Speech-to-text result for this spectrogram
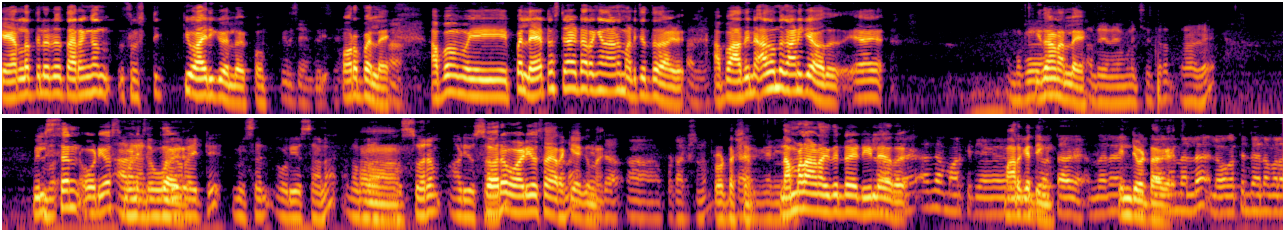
കേരളത്തിലൊരു തരംഗം സൃഷ്ടിക്കുമായിരിക്കുമല്ലോ ഇപ്പം. ഉറപ്പല്ലേ? അപ്പം ഇപ്പം ലേറ്റസ്റ്റ് ആയിട്ട് ഇറങ്ങിയതാണ് മടിച്ചത്ത് താഴ്. അപ്പം അതിന് അതൊന്ന് കാണിക്കാവോ അത്? ഇതാണല്ലേ? Wilson audios audio right Milson audios ആണ്. സ്വരം ഓഡിയോസ് സ്വരം ഓഡിയോസ് ഇറക്കിയേക്കുന്നത് പ്രൊഡക്ഷനും പ്രൊട്ടക്ഷൻ നമ്മളാണ് ഇതിന്റെ ഡീലർ മാർക്കറ്റിംഗ്. ഇന്ത്യ ഒട്ടാകെ. നല്ല ലോകത്തിന്റെ തന്നെ പല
